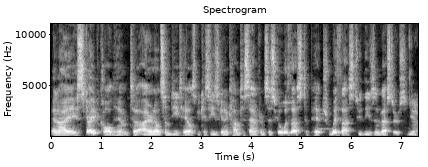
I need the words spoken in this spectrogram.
and I Skype called him to iron out some details because he's going to come to San Francisco with us to pitch with us to these investors. Yeah.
